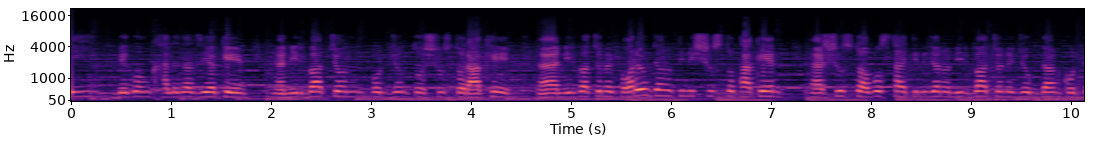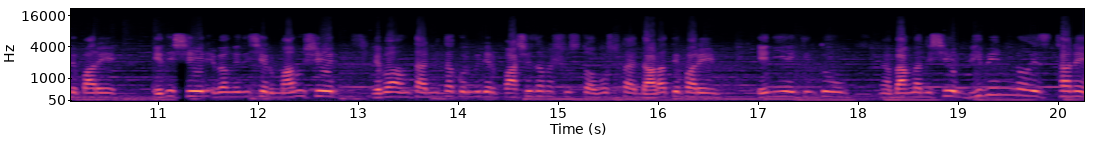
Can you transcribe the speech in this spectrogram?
এই বেগম খালেদা জিয়াকে নির্বাচন পর্যন্ত সুস্থ রাখে। নির্বাচনের পরেও যেন তিনি সুস্থ থাকেন সুস্থ অবস্থায় তিনি যেন নির্বাচনে যোগদান করতে পারে। এদেশের এবং এদেশের মানুষের এবং তার নেতাকর্মীদের পাশে যেন সুস্থ অবস্থায় দাঁড়াতে পারে, এ নিয়ে কিন্তু বাংলাদেশের বিভিন্ন স্থানে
